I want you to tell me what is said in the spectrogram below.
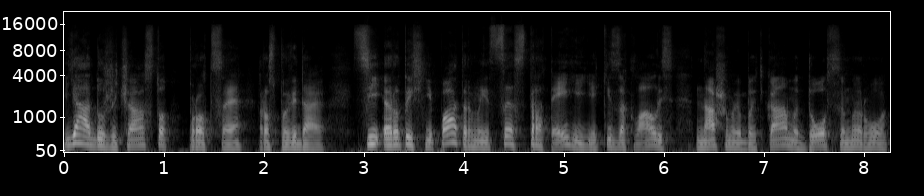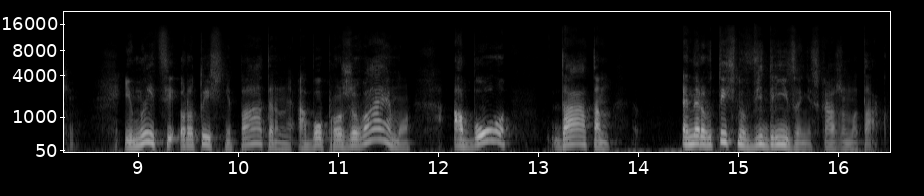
Я дуже часто про це розповідаю. Ці еротичні паттерни це стратегії, які заклались нашими батьками до 7 років. І ми ці еротичні паттерни або проживаємо, або да, там, енергетично відрізані, скажімо так.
